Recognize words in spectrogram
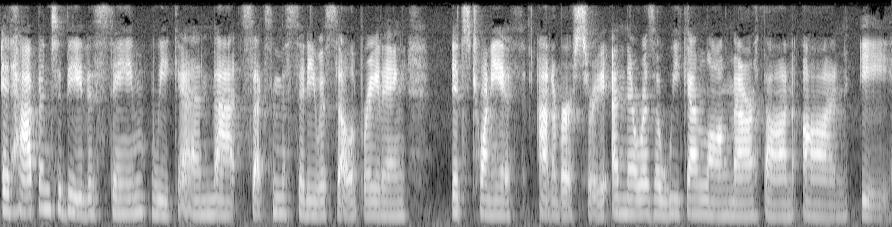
It happened to be the same weekend that Sex and the City was celebrating its 20th anniversary, and there was a weekend long marathon on E,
